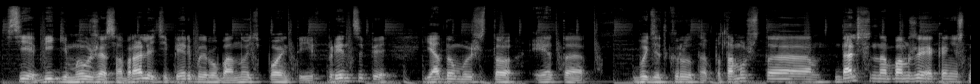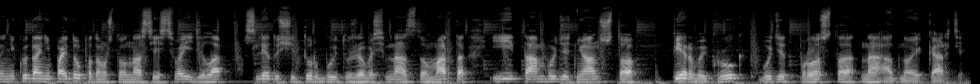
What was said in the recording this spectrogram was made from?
Все биги мы уже собрали, теперь бы рубануть поинты. И в принципе, я думаю, что это будет круто, потому что дальше на бомже я, конечно, никуда не пойду, потому что у нас есть свои дела. Следующий тур будет уже 18 марта, и там будет нюанс, что первый круг будет просто на одной карте.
